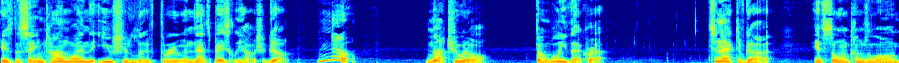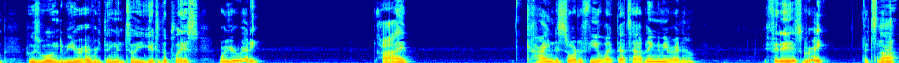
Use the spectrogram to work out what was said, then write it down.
is the same timeline that you should live through, and that's basically how it should go. No, not true at all. Don't believe that crap. It's an act of God if someone comes along who's willing to be your everything until you get to the place where you're ready. I kind of sort of feel like that's happening to me right now. If it is, great. If it's not,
